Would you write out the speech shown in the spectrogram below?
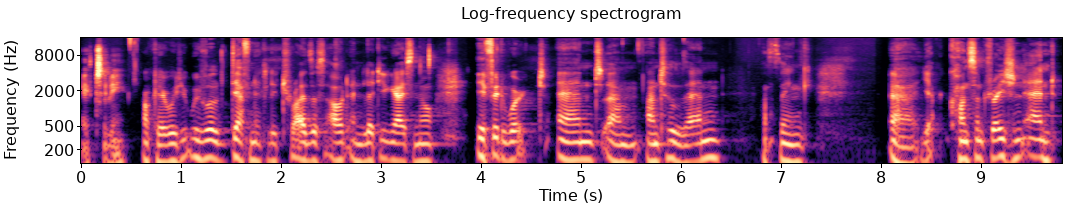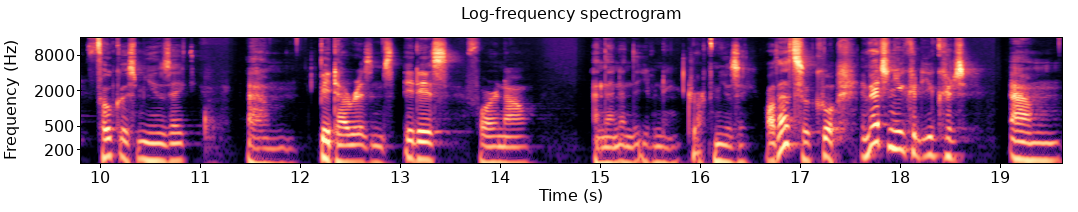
Actually. Okay, we, we will definitely try this out and let you guys know if it worked. And um, until then, I think, uh, yeah, concentration and focus music, um, beta rhythms, it is for now and then in the evening rock music. Wow, that's so cool. Imagine you could you could um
